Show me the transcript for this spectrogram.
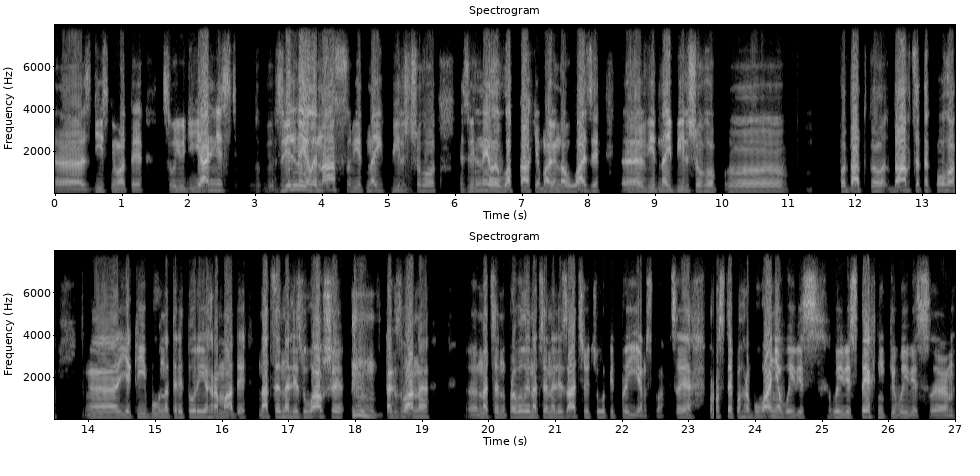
е, здійснювати свою діяльність. Звільнили нас від найбільшого, звільнили в лапках, я маю на увазі, е, від найбільшого податкодавця такого, який був на території громади, націоналізувавши так зване провели націоналізацію цього підприємства. Це просте пограбування, вивіз, вивіз техніки, вивіз е, е,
